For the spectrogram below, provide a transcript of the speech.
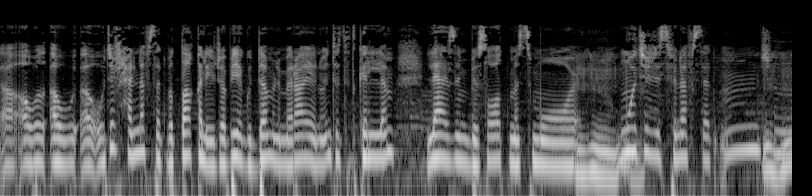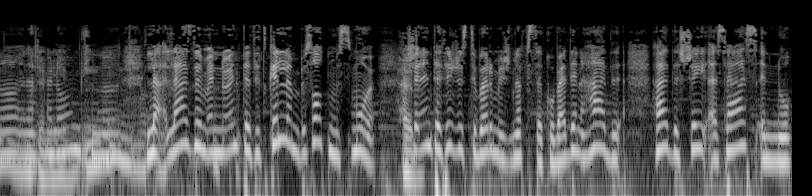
أو أو أو تشحن نفسك بالطاقة الإيجابية قدام المراية إنه أنت تتكلم لازم بصوت مسموع مو تجلس في نفسك حلو لا لازم إنه أنت تتكلم بصوت مسموع عشان أنت تجلس تبرمج نفسك. وبعدين هذا هذا الشيء أساس إنه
